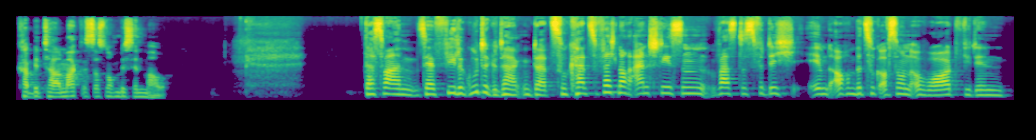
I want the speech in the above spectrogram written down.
Kapitalmarkt, ist das noch ein bisschen mau. Das waren sehr viele gute Gedanken dazu. Kannst du vielleicht noch anschließen, was das für dich eben auch in Bezug auf so einen Award wie den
